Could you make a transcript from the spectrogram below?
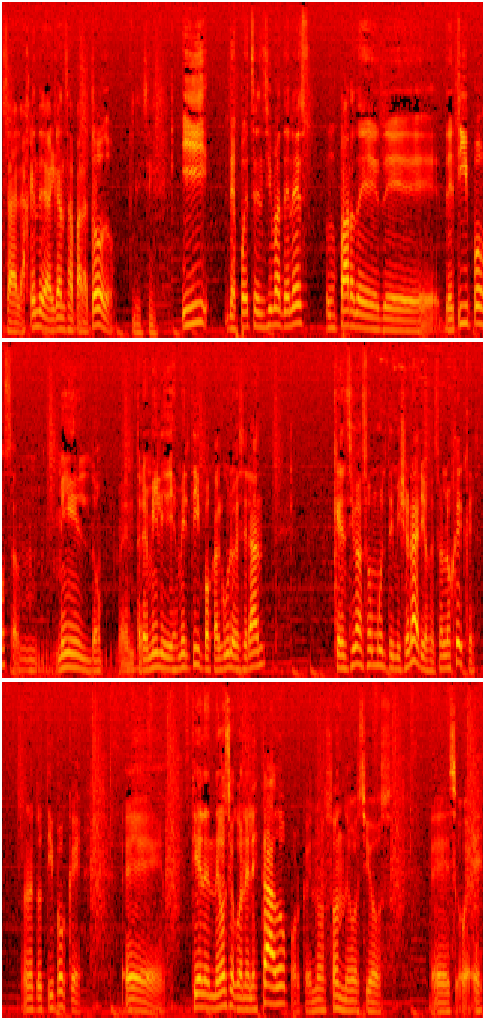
o sea, la gente le alcanza para todo. Sí, sí. Y después encima tenés un par de, de, de tipos, mil, do- entre mil y diez mil tipos, calculo que serán, que encima son multimillonarios, que son los jeques. Son estos tipos que eh, tienen negocio con el Estado, porque no son negocios eh, so- es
